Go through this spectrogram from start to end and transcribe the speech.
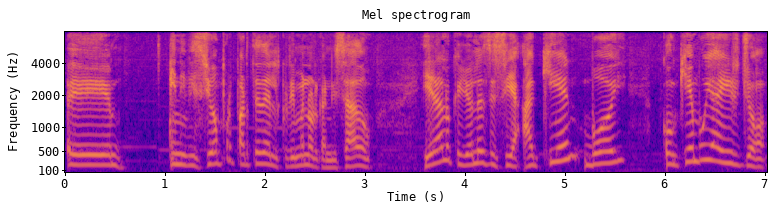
eh, inhibición por parte del crimen organizado. Y era lo que yo les decía, ¿a quién voy, con quién voy a ir yo?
